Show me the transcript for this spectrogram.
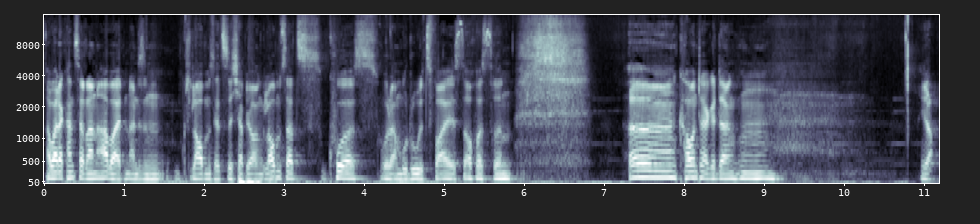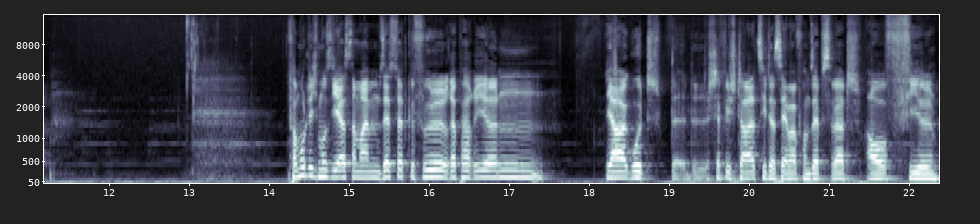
Aber da kannst du ja dran arbeiten, an diesen Glaubenssätzen. Ich habe ja auch einen Glaubenssatzkurs oder Modul 2 ist auch was drin. Äh, Countergedanken. Ja. Vermutlich muss ich erst an meinem Selbstwertgefühl reparieren. Ja, gut, Steffi Stahl zieht das ja immer vom Selbstwert auf. Viel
